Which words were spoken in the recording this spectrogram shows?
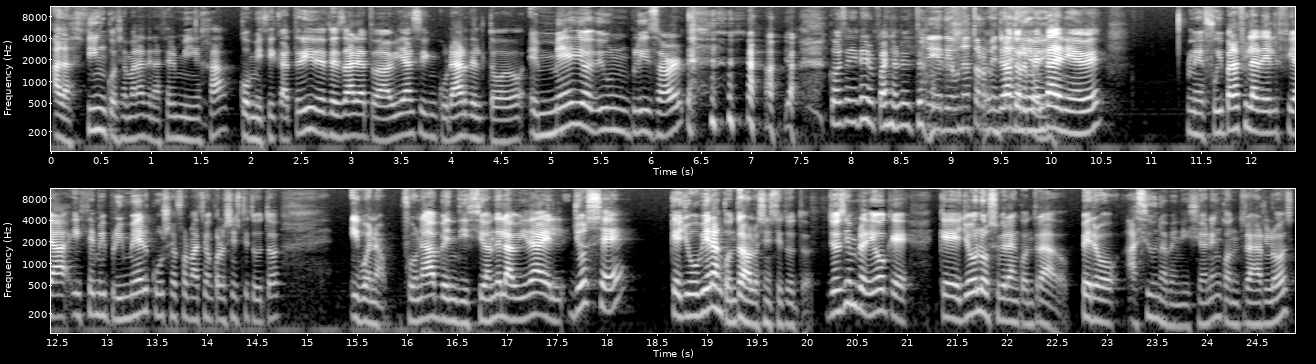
a las cinco semanas de nacer mi hija, con mi cicatriz de cesárea todavía sin curar del todo, en medio de un blizzard. ¿Cómo se dice en español esto? De- de una tormenta una de tormenta de nieve. Me fui para Filadelfia, hice mi primer curso de formación con los institutos y bueno, fue una bendición de la vida. El, yo sé que yo hubiera encontrado los institutos. Yo siempre digo que, que yo los hubiera encontrado, pero ha sido una bendición encontrarlos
